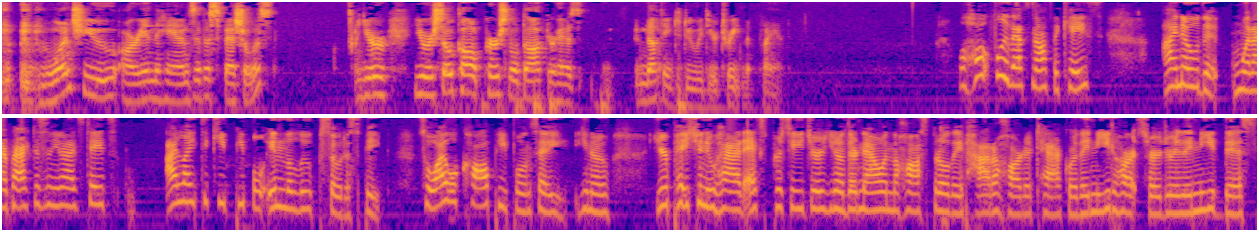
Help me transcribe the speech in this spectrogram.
once you are in the hands of a specialist, your your so-called personal doctor has nothing to do with your treatment plan. Well, hopefully that's not the case. I know that when I practice in the United States, I like to keep people in the loop, so to speak. So I will call people and say, you know, your patient who had X procedure, you know, they're now in the hospital, they've had a heart attack or they need heart surgery, they need this.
